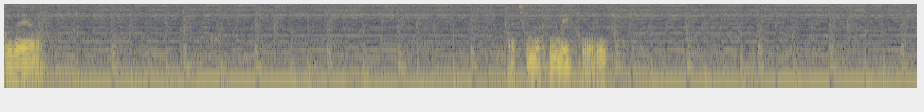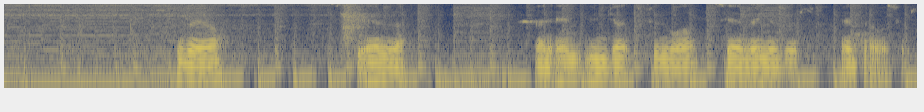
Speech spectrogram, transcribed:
buraya açılmasını bekliyoruz. Buraya Sierra yani en güncel sürüm olan Sierra'yı yazıyoruz. Enter'a basıyoruz.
